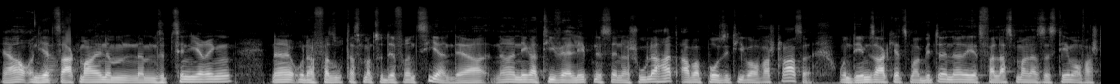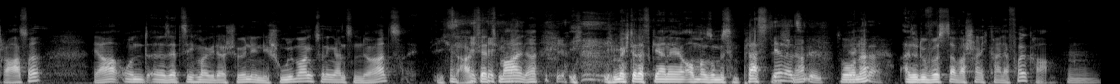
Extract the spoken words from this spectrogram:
Ja, und jetzt sag mal einem, einem 17-Jährigen, ne, oder versucht das mal zu differenzieren, der ne, negative Erlebnisse in der Schule hat, aber positive auf der Straße. Und dem sagt jetzt mal bitte, ne, jetzt verlass mal das System auf der Straße ja, und äh, setz dich mal wieder schön in die Schulbank zu den ganzen Nerds. Ich sag's jetzt mal, ne? ja. ich, ich möchte das gerne auch mal so ein bisschen plastisch. Ja, ne? so, ja, ne? Also du wirst da wahrscheinlich keinen Erfolg haben. Hm.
